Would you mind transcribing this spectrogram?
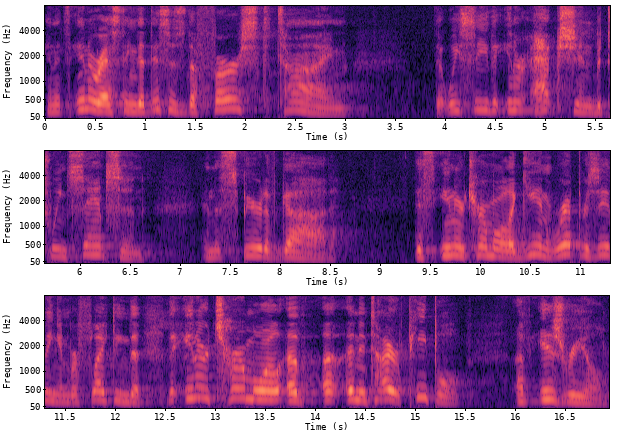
And it's interesting that this is the first time that we see the interaction between Samson and the Spirit of God. This inner turmoil, again, representing and reflecting the, the inner turmoil of uh, an entire people of Israel.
